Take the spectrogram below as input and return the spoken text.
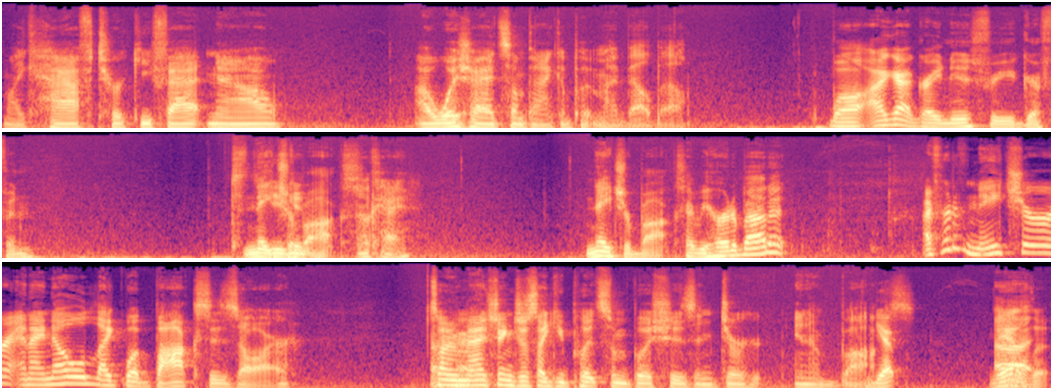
I'm like half turkey fat now. I wish I had something I could put in my bell bell. Well, I got great news for you, Griffin. You Nature could- Box. Okay. Nature Box. Have you heard about it? I've heard of nature and I know like what boxes are. So I'm imagining just like you put some bushes and dirt in a box. Yep. Nailed Uh, it.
